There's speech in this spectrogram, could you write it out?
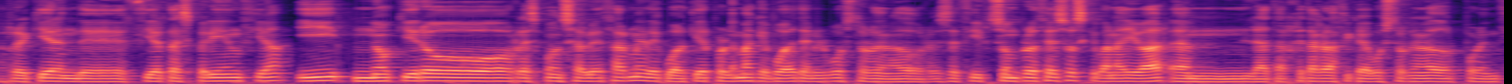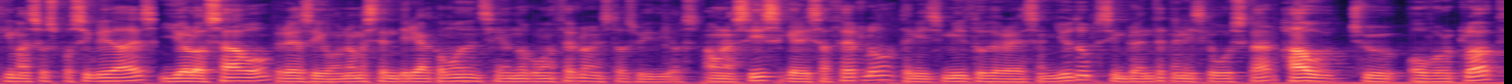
requieren de cierta experiencia y no quiero responsabilizarme de cualquier problema que pueda tener vuestro ordenador. Es decir, son procesos que van a llevar em, la tarjeta gráfica de vuestro ordenador por encima de sus posibilidades. Yo los hago, pero os digo, no me sentiría cómodo enseñando cómo hacerlo en estos vídeos. Aún así, si queréis hacerlo, tenéis mil tutoriales en YouTube, simplemente tenéis que buscar How to Overclock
